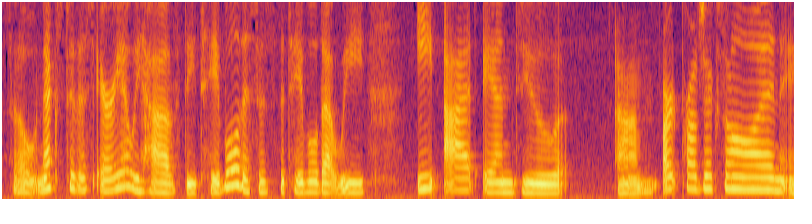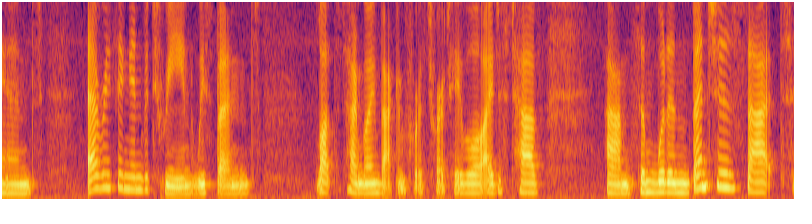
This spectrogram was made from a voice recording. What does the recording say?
So next to this area we have the table. This is the table that we eat at and do um, art projects on and everything in between. We spend lots of time going back and forth to our table. I just have um, some wooden benches that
